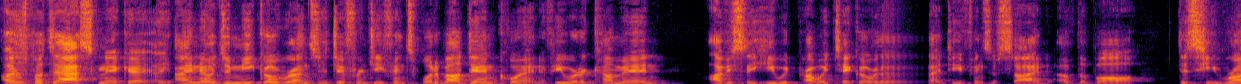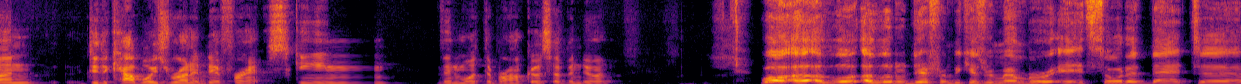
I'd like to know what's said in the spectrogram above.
I was just about to ask, Nick. I, I know DeMeco runs a different defense. What about Dan Quinn? If he were to come in, obviously he would probably take over the, that defensive side of the ball. Does he run? Do the Cowboys run a different scheme than what the Broncos have been doing? Well, a, a, little, a little different because remember it's sort of that uh,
